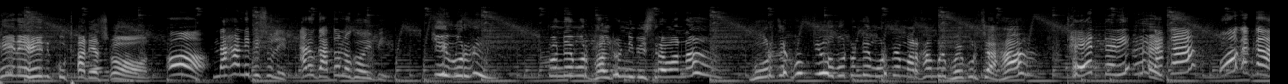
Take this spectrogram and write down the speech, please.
হেনেহেন কোঠা দেচোন। অ নাহানিবি চুলিত আৰু গাতো নঘহিবি। কি কৰবি? তহঁতে মোৰ ভালটো নিবিচাৰা না মোর যে খুশি হব টনে মোর পে মার খাম বলে ভয় করছ হ্যাঁ ঠেট তেরি কাকা? ও কাকা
